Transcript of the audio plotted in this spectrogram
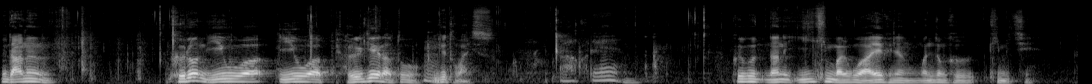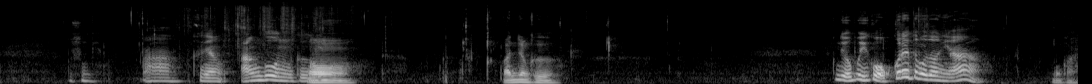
나는 그런 이유와 이유와 별개라도 이게 더 맛있어 아 그래. 그리고 나는 이 김 말고 아예 그냥 완전 그김 있지 무슨 게? 아 그냥 안 구운 그. 어 완전 그 근데 여보 이거 업그레이드 버전이야. 뭐가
